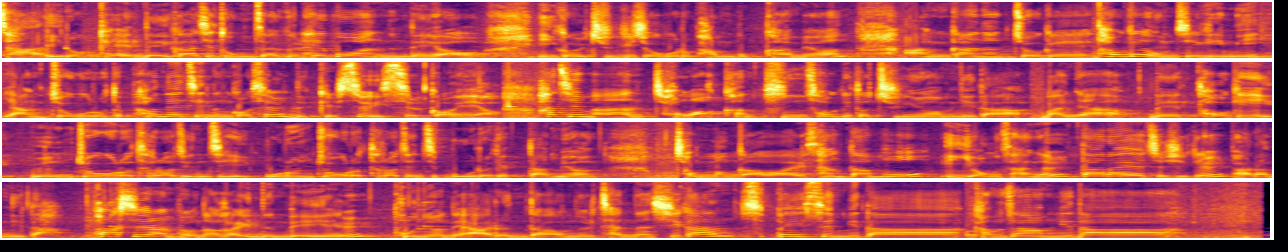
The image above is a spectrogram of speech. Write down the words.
자, 이렇게 네 가지 동작을 해보았는데요. 이걸 주기적으로 반복하면 안 가는 쪽에 턱의 움직임이 양쪽으로 더 편해지는 것을 느낄 수 있을 거예요. 하지만 정확한 분석이 더 중요합니다. 만약 내 턱이 왼쪽으로 틀어진지 오른쪽으로 틀어진지 모르겠다면 전문가와의 상담 후 이 영상을 따라해 주시길 바랍니다. 확실한 변화가 있는 내일 본연의 아름다움을 찾는 시간 스페이스입니다. 감사합니다.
